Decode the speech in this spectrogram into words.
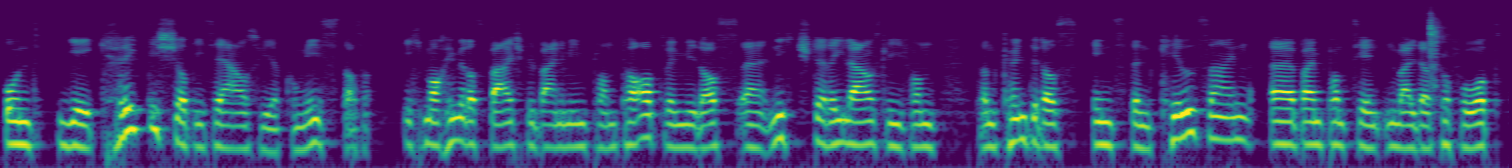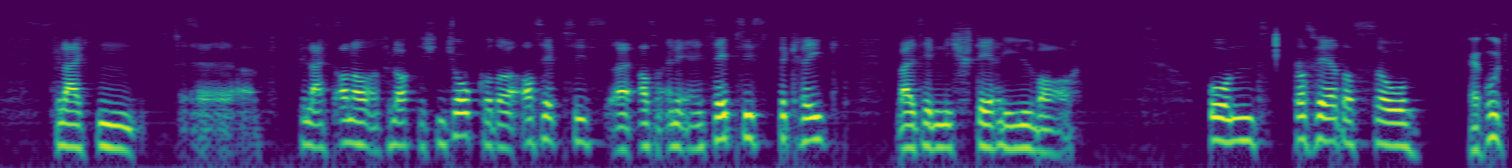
Und je kritischer diese Auswirkung ist, also ich mache immer das Beispiel bei einem Implantat, wenn wir das äh, nicht steril ausliefern, dann könnte das Instant Kill sein äh, beim Patienten, weil der sofort vielleicht einen äh, vielleicht anaphylaktischen Schock oder Asepsis, äh, also eine Sepsis bekriegt, weil es eben nicht steril war. Und das wäre das so. Ja gut,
